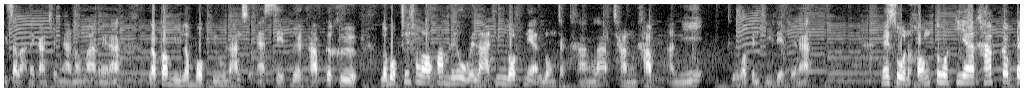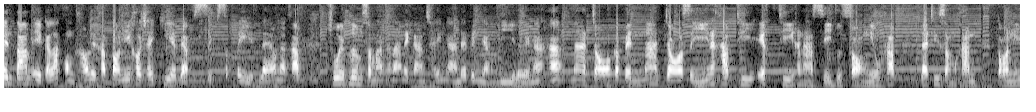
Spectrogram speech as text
อิสระในการใช้งานมากๆเลยนะ แล้วก็มีระบบ u n a n c e Assist ด้วยครับ ก็คือระบบช่วยชะลอความเร็วเวลาที่รถเนี่ยลงจากทางลาดชันครับ อันนี้ถือว่าเป็นทีเด็ดเลยนะ ในส่วนของตัวเกียร์ครับ ก็เป็นตามเอกลักษณ์ของเขาเลยครับ ตอนนี้เขาใช้เกียร์แบบ 10 สปีดแล้วนะครับ ช่วยเพิ่มสมรรถนะในการใช้งานได้เป็นอย่างดีเลยนะฮะ หน้าจอก็เป็นหน้าจอสีนะครับ TFT ขนาด 4.2 นิ้วครับ และที่สำคัญตอนนี้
